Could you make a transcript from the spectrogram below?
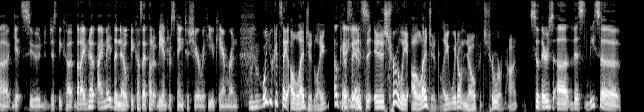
uh, get sued. Just because, but I no- I made the note because I thought it would be interesting to share with you, Cameron. Mhm. Well, you could say allegedly. Okay, This- yes. it's- it is truly allegedly. We don't know if it's true or not. So there's uh this Lisa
